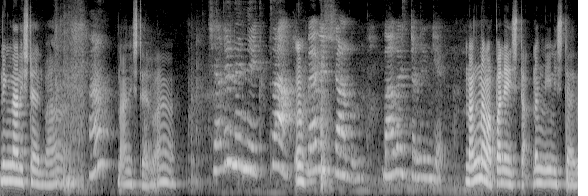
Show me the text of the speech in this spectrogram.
ನಿಂಗೆ ನಾನು ಇಷ್ಟ ಅಲ್ವಾ ನಾನು ಇಷ್ಟ ಅಲ್ವಾ ನಂಗೆ ನಮ್ಮ ಅಪ್ಪನೇ ಇಷ್ಟ. ನಂಗೆ ನೀನು ಇಷ್ಟ ಅಲ್ಲ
